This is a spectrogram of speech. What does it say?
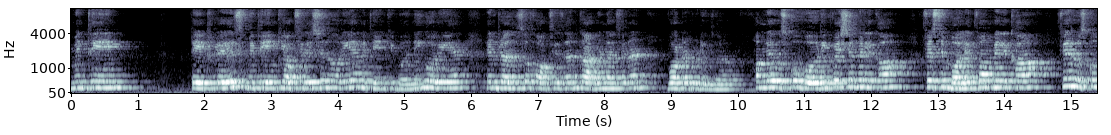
methane take place methane की ऑक्सीडेशन हो रही है मिथेन की बर्निंग हो रही है in presence of oxygen carbon dioxide and water produce हो रहा हमने उसको वर्ड इक्वेशन में लिखा फिर सिंबॉलिक फॉर्म में लिखा फिर उसको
